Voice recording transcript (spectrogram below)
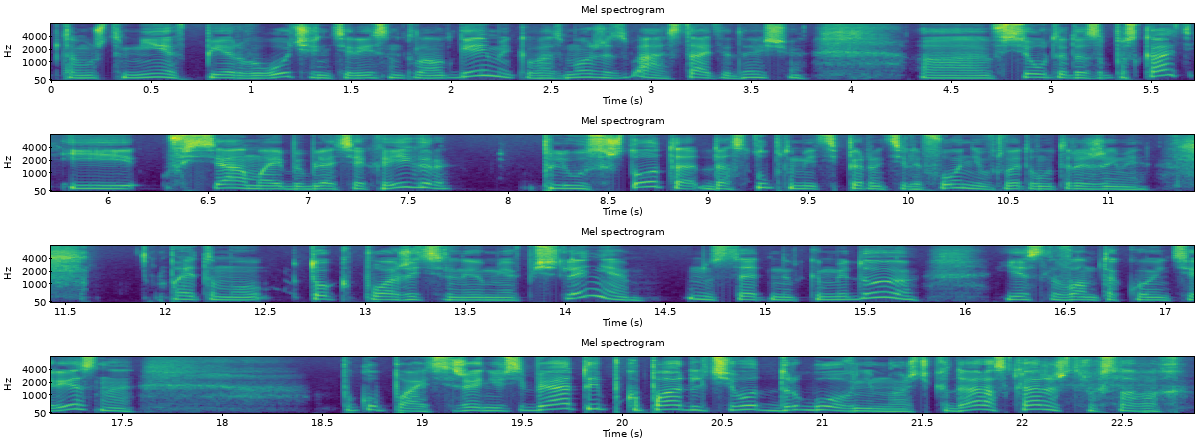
потому что мне в первую очередь интересен Gaming и возможность... А, кстати, да, еще. А, все вот это запускать, и вся моя библиотека игр плюс что-то доступно мне теперь на телефоне вот в этом вот режиме. Поэтому только положительные у меня впечатления. Настоятельно рекомендую. Если вам такое интересно, покупайте. Женя, у тебя ты покупал для чего-то другого немножечко, да? Расскажешь в трех словах?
